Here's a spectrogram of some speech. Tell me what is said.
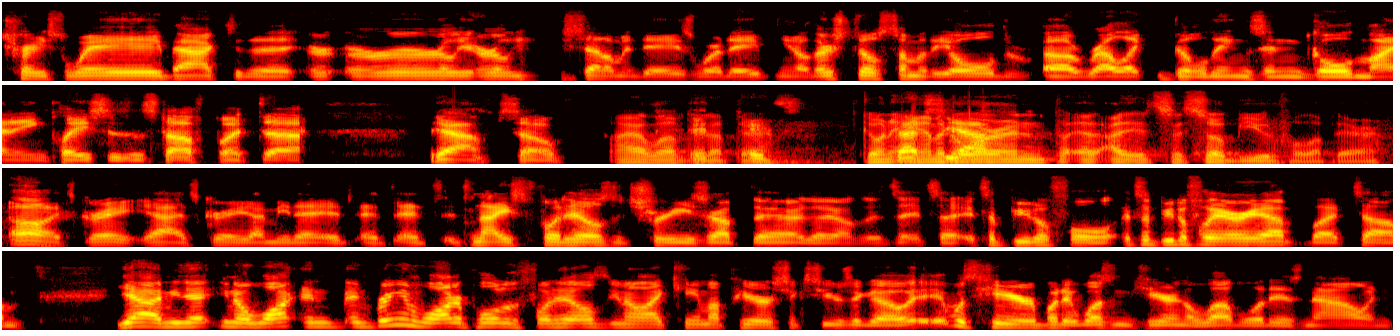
traced way back to the early early settlement days where they you know there's still some of the old uh, relic buildings and gold mining places and stuff but uh yeah so i loved it, it up there. going to amador yeah. and uh, it's, it's so beautiful up there. Oh it's great. Yeah it's great. I mean it, it, it's it's nice foothills. The trees are up there. It's, it's a it's a beautiful it's a beautiful area but um yeah, I mean, you know, and, and bringing water polo to the foothills. You know, I came up here six years ago. It was here, but it wasn't here in the level it is now, and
